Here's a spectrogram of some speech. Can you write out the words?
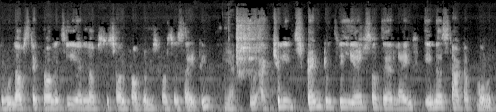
who loves technology and loves to solve problems for society Yeah. to actually spend two three years of their life in a startup mode.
